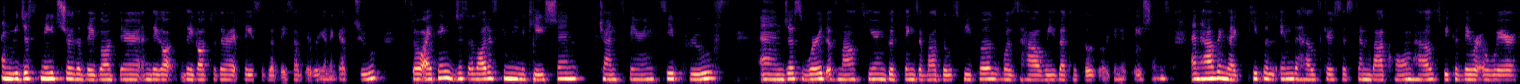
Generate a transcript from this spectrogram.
and we just made sure that they got there and they got they got to the right places that they said they were going to get to so i think just a lot of communication transparency proof and just word of mouth hearing good things about those people was how we vetted those organizations and having like people in the healthcare system back home helped because they were aware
